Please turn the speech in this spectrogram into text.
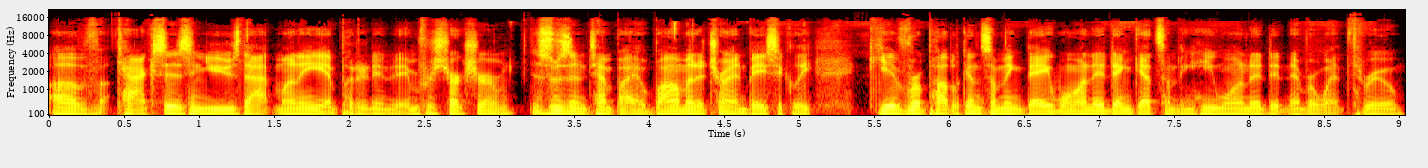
of taxes and use that money and put it into infrastructure. This was an attempt by Obama to try and basically give Republicans something they wanted and get something he wanted. It never went through.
